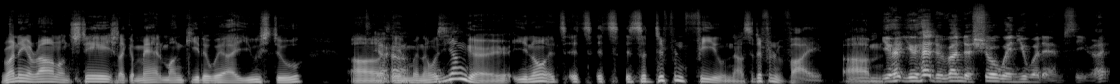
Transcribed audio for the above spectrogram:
running around on stage like a mad monkey the way I used to. Uh, Yeah. in when I was younger, you know, it's it's it's it's a different feel now. It's a different vibe. Um, you had you had to run the show when you were the MC, right?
